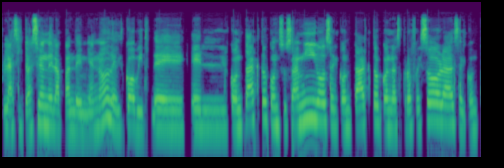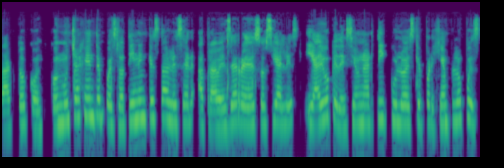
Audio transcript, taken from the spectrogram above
la situación de la pandemia, ¿no? Del COVID, el contacto con sus amigos, el contacto con las profesoras, el contacto con, con mucha gente, pues lo tienen que establecer a través de redes sociales. Y algo que decía un artículo es que, por ejemplo, pues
